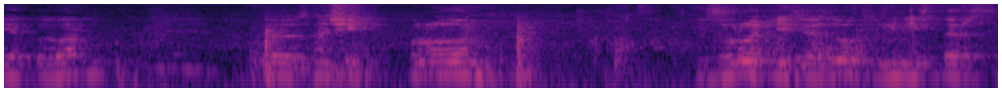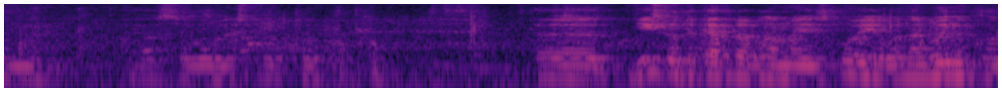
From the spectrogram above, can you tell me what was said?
Дякую вам. Е, Значить, про зворотній зв'язок з міністерствами е, силових структур. Е, Дійсно така проблема існує, вона виникла,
